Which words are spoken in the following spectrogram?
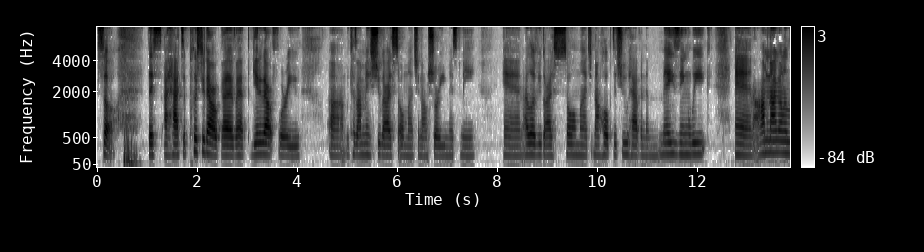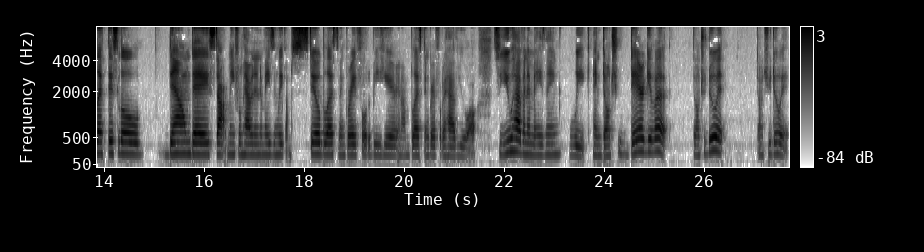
So this I had to push it out, guys. I had to get it out for you um, because I missed you guys so much, and I'm sure you missed me. And I love you guys so much, and I hope that you have an amazing week. And I'm not gonna let this little down day stop me from having an amazing week. I'm still blessed and grateful to be here, and I'm blessed and grateful to have you all. So, you have an amazing week, and don't you dare give up. Don't you do it. Don't you do it.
